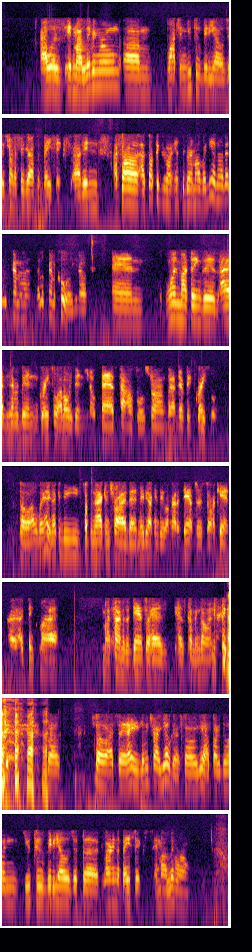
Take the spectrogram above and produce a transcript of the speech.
I was in my living room um, watching YouTube videos, just trying to figure out the basics. I didn't. I saw I saw pictures on Instagram. I was like, yeah, no, that looks kind of that looks kind of cool, you know. And one of my things is I have never been graceful. I've always been, you know, fast, powerful, strong, but I've never been graceful. So I was like, hey, that could be something that I can try that maybe I can do. I'm not a dancer, so I can't. I, I think my my time as a dancer has has come and gone. so so I said, hey, let me try yoga. So yeah, I started doing YouTube videos, just uh, learning the basics in my living room.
